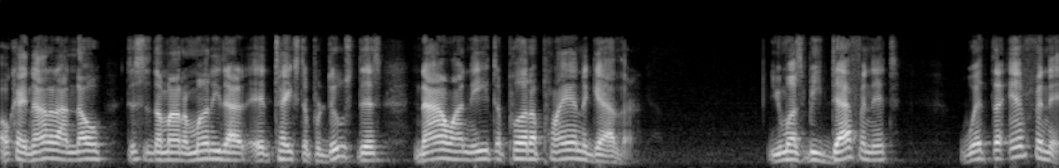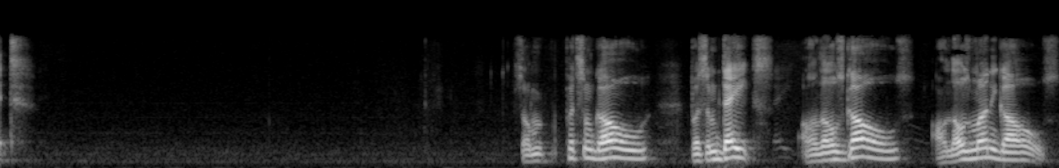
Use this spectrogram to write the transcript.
Okay, now that I know this is the amount of money that it takes to produce this, now I need to put a plan together. You must be definite with the infinite. So put some goals, put some dates on those goals on those money goals.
